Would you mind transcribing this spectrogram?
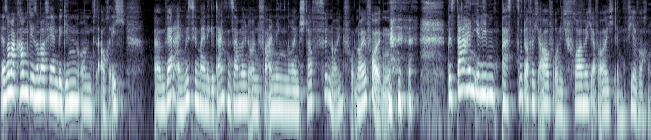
Der Sommer kommt, die Sommerferien beginnen und auch ich ähm, werde ein bisschen meine Gedanken sammeln und vor allen Dingen neuen Stoff für neuen, neue Folgen. Bis dahin, ihr Lieben, passt gut auf euch auf und ich freue mich auf euch in vier Wochen.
